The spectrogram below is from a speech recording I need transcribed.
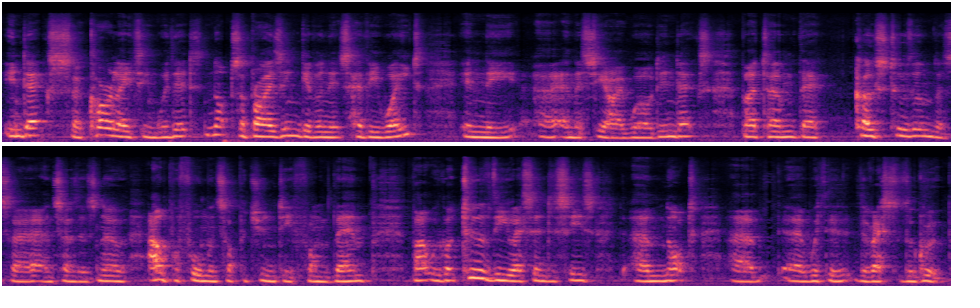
Index, so correlating with it, not surprising given its heavy weight in the uh, MSCI World Index, but um, they're close to them, uh, and so there's no outperformance opportunity from them. But we've got two of the US indices um, not uh, uh, with the, the, rest of the group.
